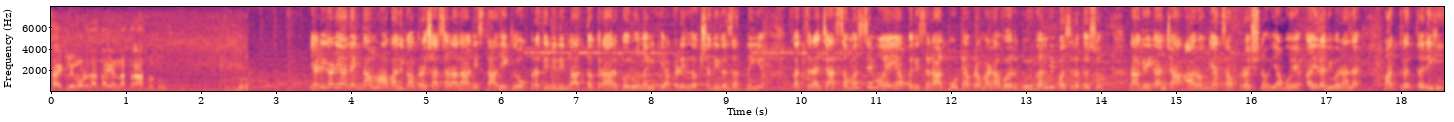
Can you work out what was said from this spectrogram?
सायकलींवर जाता यांना त्रास होतो. या ठिकाणी अनेकदा महापालिका प्रशासनाला आणि स्थानिक लोकप्रतिनिधींना तक्रार करूनही याकडे लक्ष दिलं जात नाहीये. कचऱ्याच्या समस्येमुळे या परिसरात मोठ्या प्रमाणावर दुर्गंधी पसरत असून नागरिकांच्या आरोग्याचा प्रश्न यामुळे ऐरणीवर आलाय. मात्र तरीही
